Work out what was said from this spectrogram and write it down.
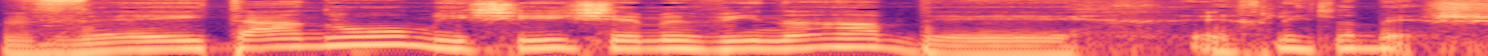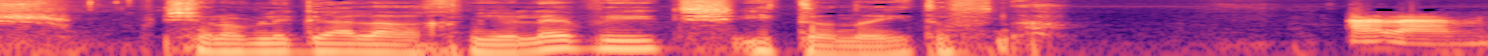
ואיתנו מישהי שמבינה באיך להתלבש. שלום לגלה רחמיאלביץ', עיתונאית אופנה. אהלן.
